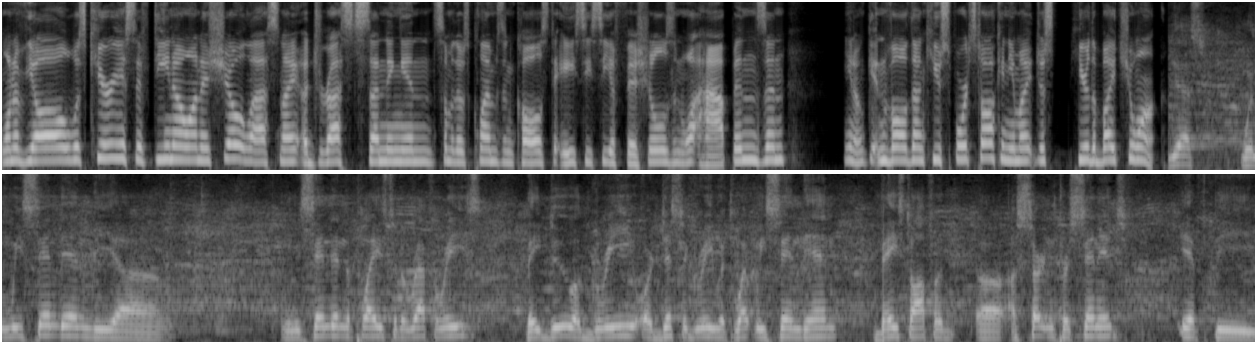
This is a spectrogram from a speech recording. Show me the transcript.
one of y'all was curious if Dino on his show last night addressed sending in some of those Clemson calls to ACC officials and what happens, and you know, get involved on Q Sports Talk, and you might just hear the bites you want. Yes, when we send in the uh, when we send in the plays to the referees, they do agree or disagree with what we send in based off of uh, a certain percentage. If the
